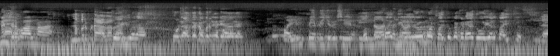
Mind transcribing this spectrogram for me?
ਮਹਿੰਦਰਪਾਲ ਨਾ। ਨੰਬਰ ਪੜਾਇਆ ਦਾ ਮੈਂ। ਮੋਟਰਸਾਈਕਲ ਦਾ ਨੰਬਰ ਪੜਿਆ ਦਾ। ਭਾਈ ਪੀਪੀ 06 ਟੀ ਨਾਲ 50 ਮੋਟਰਸਾਈਕਲ ਤੋਂ ਖੜਿਆ 2022 ਚ। ਲੈ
